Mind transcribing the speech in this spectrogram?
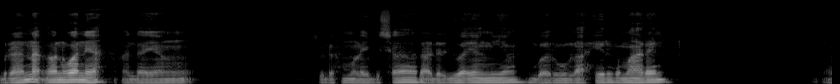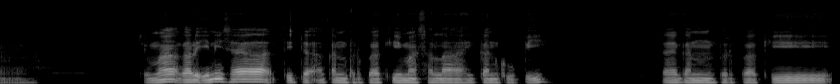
beranak kawan-kawan ya. Ada yang sudah mulai besar ada juga yang nih yang baru lahir kemarin. Nah, cuma kali ini saya tidak akan berbagi masalah ikan gupi. Saya akan berbagi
